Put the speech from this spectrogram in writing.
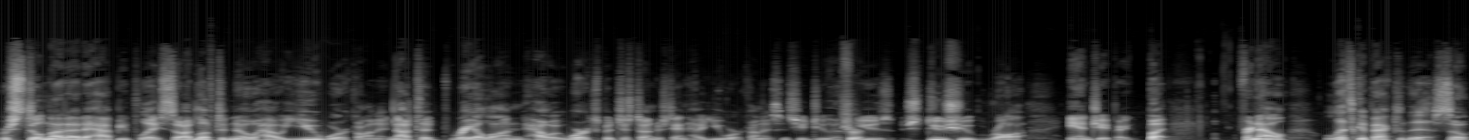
we're still not at a happy place. So I'd love to know how you work on it, not to rail on how it works, but just to understand how you work on it, since you do Sure. use do shoot RAW and JPEG. But for now, let's get back to this. So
